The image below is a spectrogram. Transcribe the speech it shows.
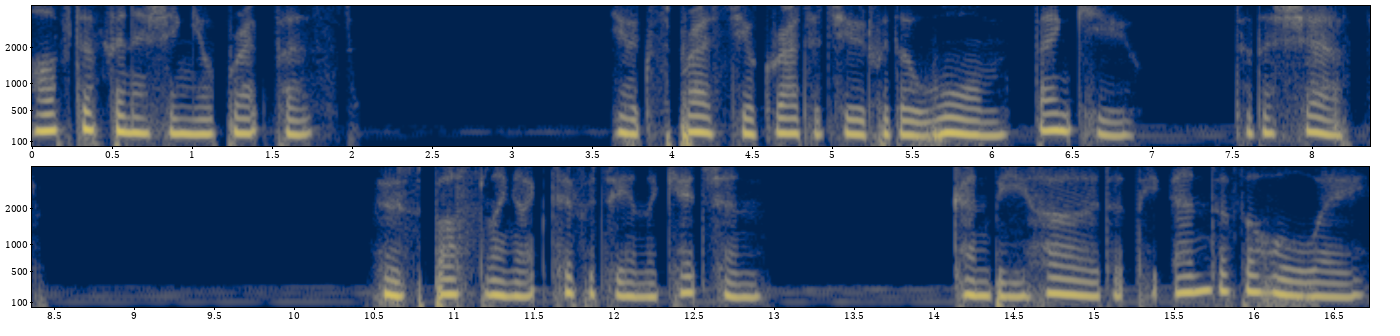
After finishing your breakfast, you express your gratitude with a warm thank you to the chef, whose bustling activity in the kitchen can be heard at the end of the hallway.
